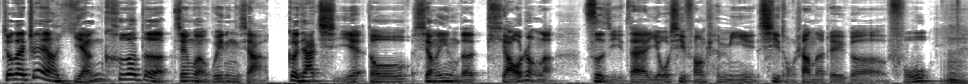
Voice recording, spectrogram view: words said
就在这样严苛的监管规定下，各家企业都相应的调整了自己在游戏防沉迷系统上的这个服务。嗯，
